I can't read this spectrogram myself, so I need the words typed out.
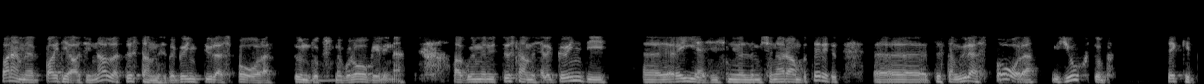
paneme padja sinna alla, tõstame seda kõnti ülespoole, tunduks nagu loogiline. aga kui me nüüd tõstame selle kõndi äh, ja reie siis nii-öelda, mis on ära amputeeritud, tõstame ülespoole, mis juhtub, tekib,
